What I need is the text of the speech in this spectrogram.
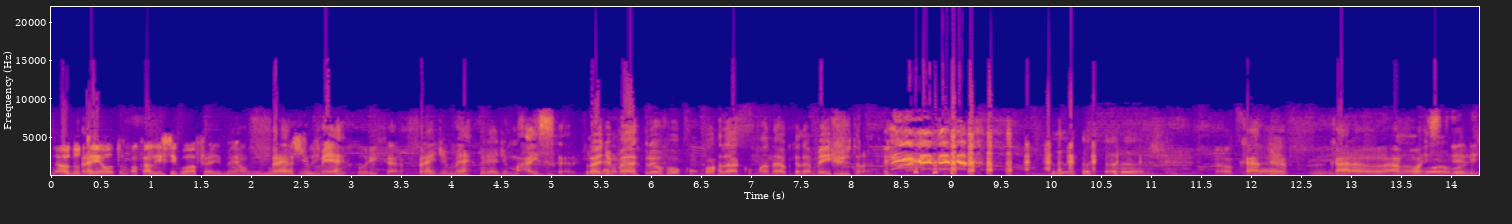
Não, não Fred- tem outro vocalista igual a Fred É, Mercury. o não é Fred sujeito. Mercury, cara. Fred Mercury é demais, cara. Fred Cara, Mercury eu vou concordar com o Manel que ele é meio estranho. O cara, é- o cara, a Não, voz vou- dele.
